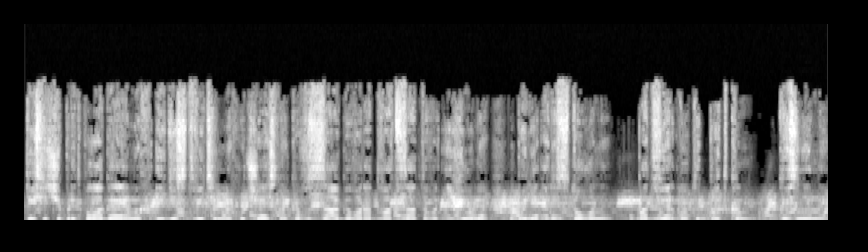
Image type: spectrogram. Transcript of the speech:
Тысячи предполагаемых и действительных участников заговора 20 июля были арестованы, подвергнуты пыткам, казнены.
